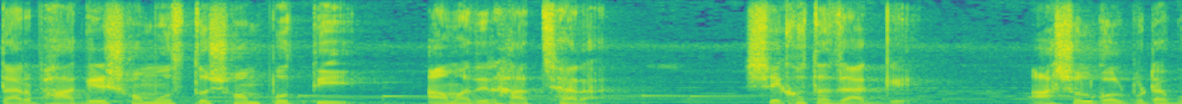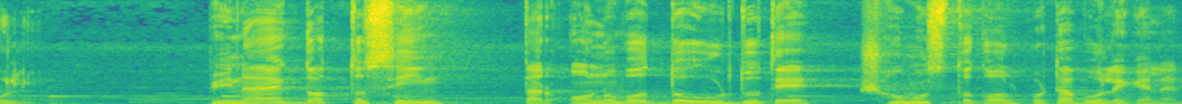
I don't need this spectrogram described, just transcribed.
তার ভাগের সমস্ত সম্পত্তি আমাদের হাতছাড়া সে কথা যাগ্গে আসল গল্পটা বলি। বিনায়ক দত্ত সিং তার অনবদ্য উর্দুতে সমস্ত গল্পটা বলে গেলেন।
